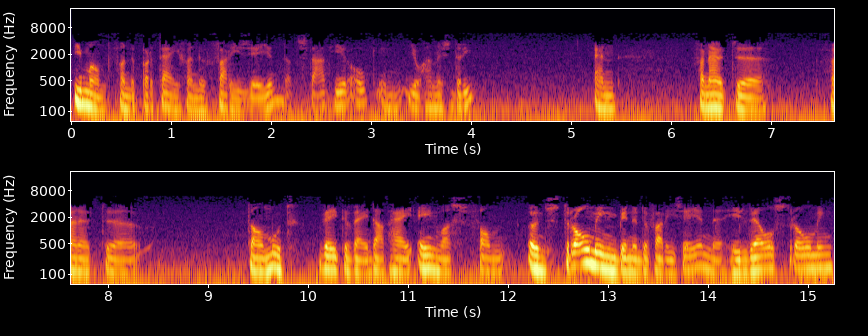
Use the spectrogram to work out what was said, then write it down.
iemand van de partij van de Fariseeën. Dat staat hier ook in Johannes 3. En vanuit de, vanuit de Talmud weten wij dat hij een was van een stroming binnen de Fariseeën, de Hillel-stroming.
